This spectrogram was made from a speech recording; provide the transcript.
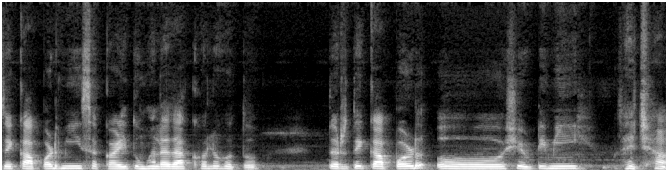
जे कापड मी सकाळी तुम्हाला दाखवलं होतं तर ते कापड शेवटी मी त्याच्या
